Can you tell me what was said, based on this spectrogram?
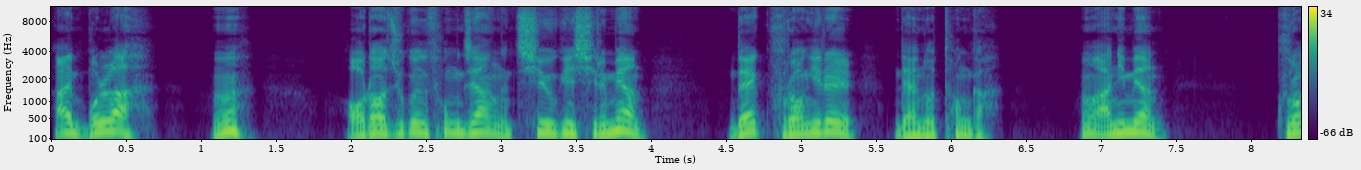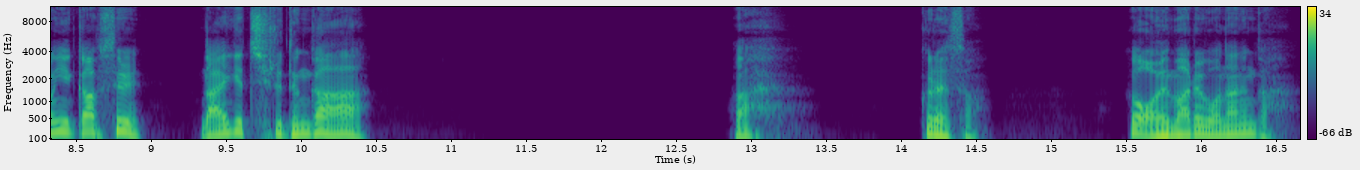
아이, 몰라. 응? 얼어 죽은 송장 치우기 싫으면 내 구렁이를 내놓던가. 응? 아니면 구렁이 값을 나에게 치르든가. 아, 그래서 그 얼마를 원하는가?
